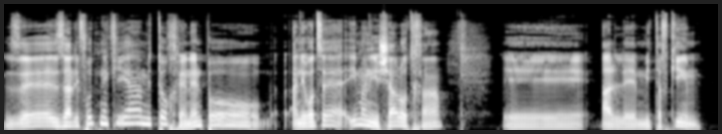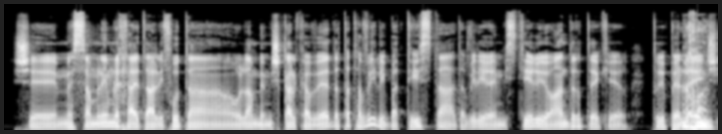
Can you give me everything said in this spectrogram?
זה, זה אליפות נקייה מתוכן, אין פה... אני רוצה, אם אני אשאל אותך אה, על אה, מתאבקים שמסמלים לך את האליפות העולם במשקל כבד, אתה תביא לי בטיסטה, תביא לי מיסטיריו, אנדרטקר, טריפל נכון. אייץ'.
